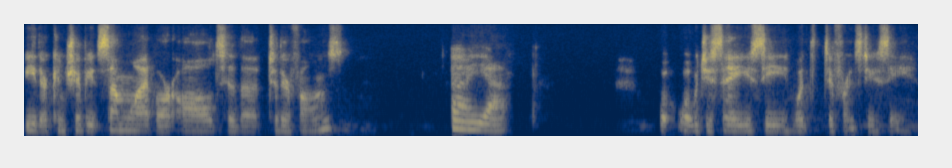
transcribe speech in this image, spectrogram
either contribute somewhat or all to the to their phones? Uh yeah. What, what would you say you see? What difference do you see?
